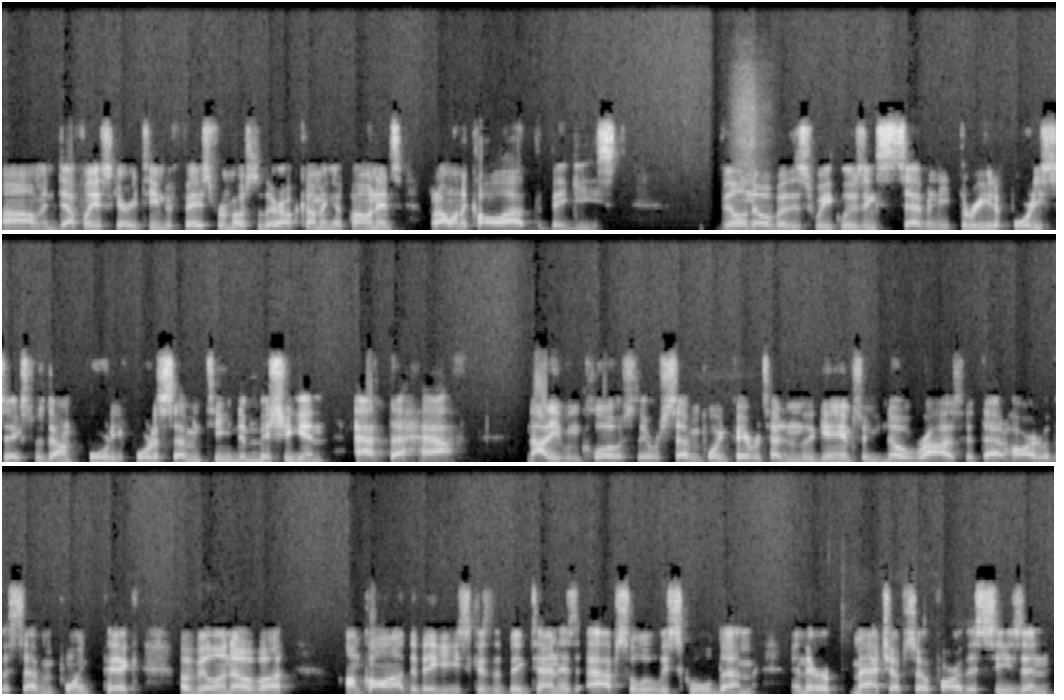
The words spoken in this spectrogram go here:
um, and definitely a scary team to face for most of their upcoming opponents. But I want to call out the Big East. Villanova this week losing 73 to 46 was down 44 to 17 to Michigan at the half. Not even close. They were seven point favorites heading into the game, so you know Roz hit that hard with a seven point pick of Villanova. I'm calling out the Big East because the Big Ten has absolutely schooled them in their matchup so far this season.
